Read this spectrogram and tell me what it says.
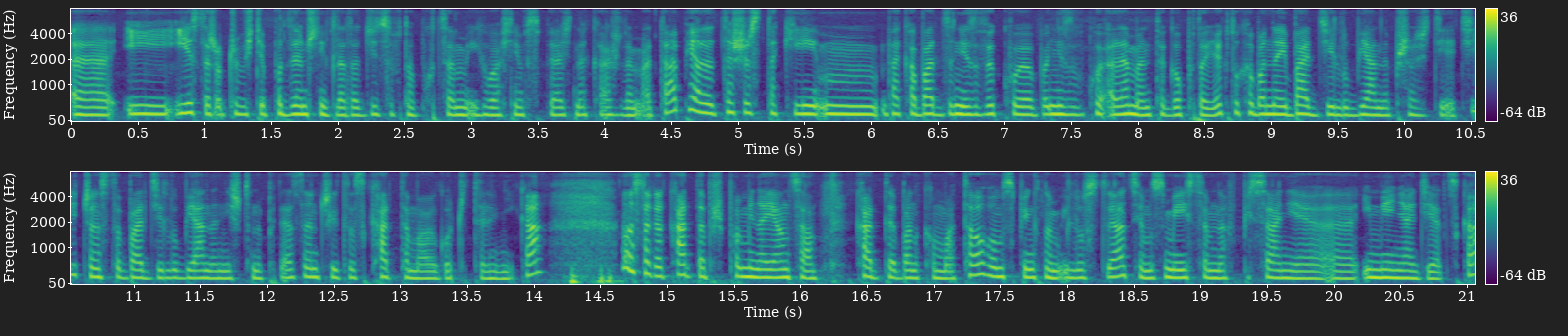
E, I jest też oczywiście podręcznik dla rodziców, no bo chcemy ich właśnie wspierać na każdym etapie, ale też jest taki, mm, taka bardzo niezwykły, niezwykły element tego projektu, chyba najbardziej lubiany przez dzieci, często bardziej lubiany niż ten prezent, czyli to jest karta małego czytelnika. No jest taka karta przypominająca kartę bankomatową z piękną ilustracją, z miejscem na wpisanie e, imienia dziecka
